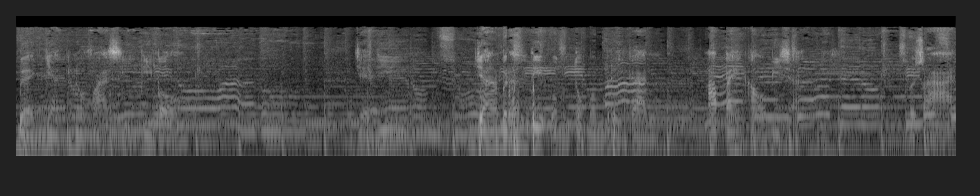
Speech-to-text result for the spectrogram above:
banyak inovasi people jadi jangan berhenti untuk memberikan apa yang kau bisa di perusahaan.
